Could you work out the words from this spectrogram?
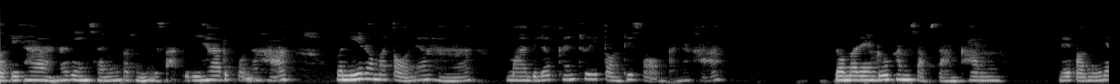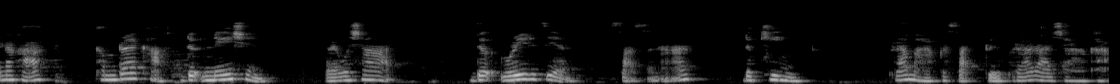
วัสดีค่ะ นักเรียนชั้นประถมศึกษาปีที่ 5 ทุกคนนะคะ วันนี้เรามาต่อเนื้อหา My Beloved Country ตอนที่ 2 กันนะคะ เรามาเรียนรู้คำศัพท์ 3 คำในตอนนี้กันนะคะคำแรกค่ะ the nation แปลว่าชาติ the religion ศาสนา the king พระมหากษัตริย์ หรือพระราชาค่ะ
